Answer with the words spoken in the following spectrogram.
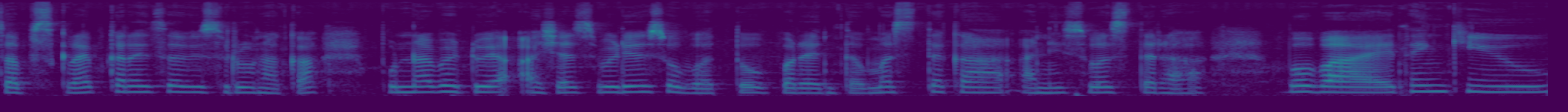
सबस्क्राईब करायचं विसरू नका. पुन्हा भेटूया अशाच व्हिडिओसोबत तोपर्यंत मस्त का आणि स्वस्त राहा. बाय थँक्यू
